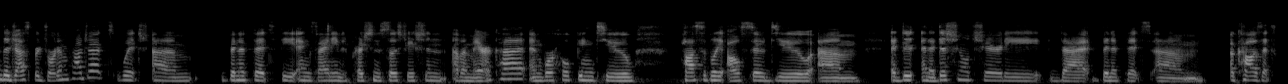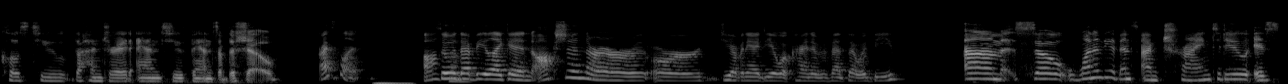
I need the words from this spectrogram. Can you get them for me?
the Jasper Jordan Project, which um, benefits the Anxiety and Depression Association of America, and we're hoping to possibly also do um, ad- an additional charity that benefits um, a cause that's close to the hundred and to fans of the show. Excellent. Awesome. So would that be like an auction, or or do you have any idea what kind of event that would be? Um, so one of the events I'm trying to do is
